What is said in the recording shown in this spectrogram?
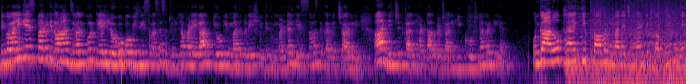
दीपावली के इस पर्व के दौरान जबलपुर के लोगों को बिजली समस्या से जूझना पड़ेगा, क्योंकि मध्य प्रदेश विद्युत मंडल के समस्त कर्मचारियों ने अनिश्चितकालीन हड़ताल पर जाने की घोषणा कर दी है। उनका आरोप है कि पावर मैनेजमेंट कंपनी उन्हें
